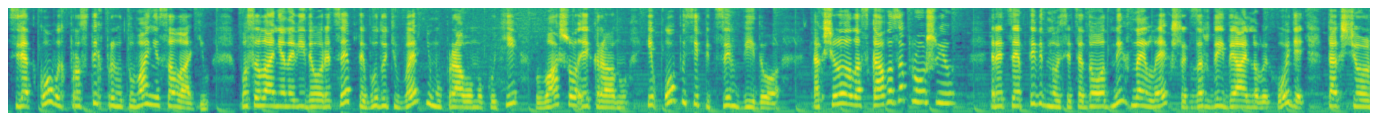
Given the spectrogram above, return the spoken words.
святкових простих приготування салатів. Посилання на відеорецепти будуть в верхньому правому куті вашого екрану і в описі під цим відео. Так що ласкаво запрошую. Рецепти відносяться до одних з найлегших, завжди ідеально виходять. Так що,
